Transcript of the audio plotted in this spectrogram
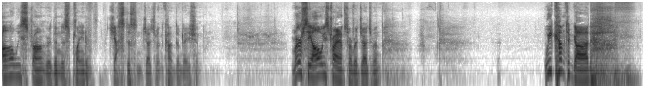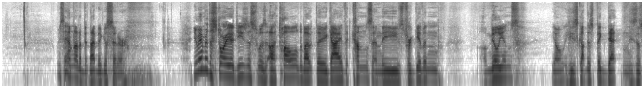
always stronger than this plane of justice and judgment and condemnation. Mercy always triumphs over judgment. We come to God, we say, I'm not bit, that big a sinner. You remember the story of Jesus was uh, told about the guy that comes and he's forgiven Uh, millions? you know, he's got this big debt and he says,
